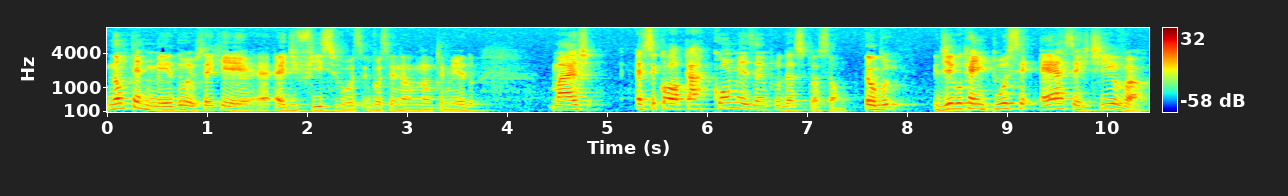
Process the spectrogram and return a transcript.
não ter medo. Eu sei que é, é difícil você, você não, não ter medo, mas é se colocar como exemplo da situação. Eu digo que a Impulse é assertiva,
